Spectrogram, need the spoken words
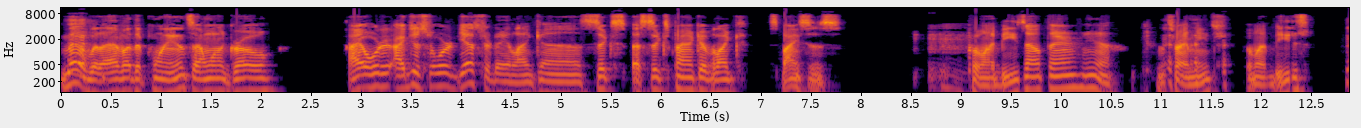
No, but I have other plants. I want to grow. I ordered. I just ordered yesterday, like uh, six a six pack of like spices. Put my bees out there. Yeah, that's right, Meech. Put my bees.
